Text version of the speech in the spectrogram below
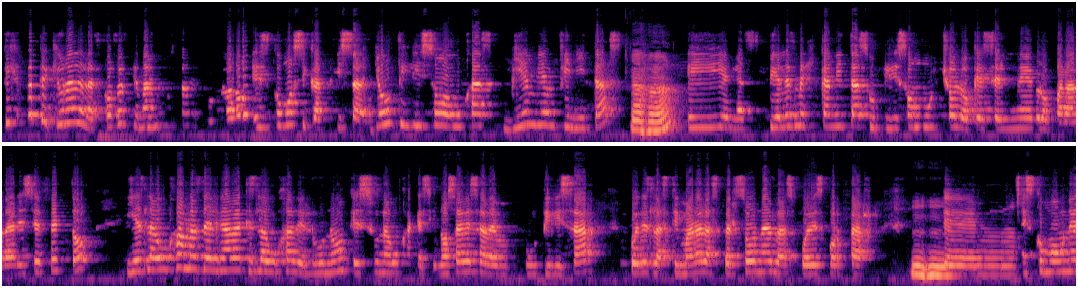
Fíjate que una de las cosas que más me bordado es cómo cicatriza. Yo utilizo agujas bien, bien finitas Ajá. y en las pieles mexicanitas utilizo mucho lo que es el negro para dar ese efecto. Y es la aguja más delgada, que es la aguja del uno, que es una aguja que si no sabes utilizar, puedes lastimar a las personas, las puedes cortar. Ujú. Eh, es como una,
